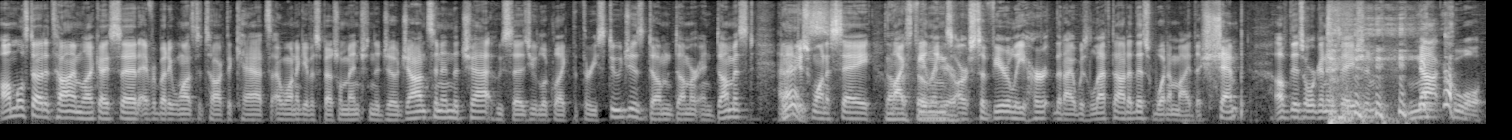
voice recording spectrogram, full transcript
Almost out of time. Like I said, everybody wants to talk to Katz. I want to give a special mention to Joe Johnson in the chat, who says you look like the Three Stooges, Dumb, Dumber, and Dumbest. And I just want to say my Dumbest over feelings are severely hurt that I was left out of this. What am I, the Shemp of this organization? Not cool.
